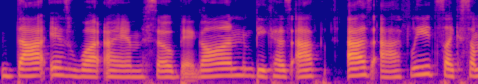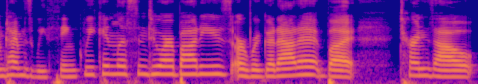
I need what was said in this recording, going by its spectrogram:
that is what I am so big on because as athletes, like sometimes we think we can listen to our bodies or we're good at it, but turns out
